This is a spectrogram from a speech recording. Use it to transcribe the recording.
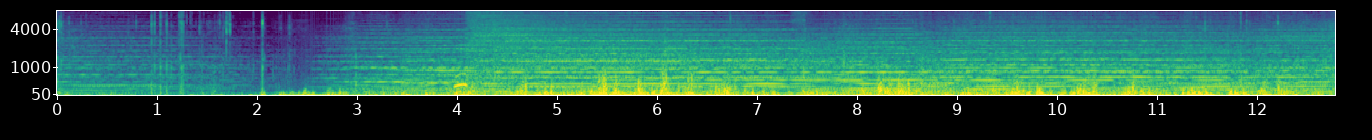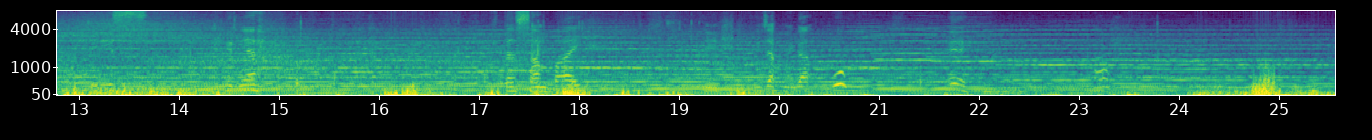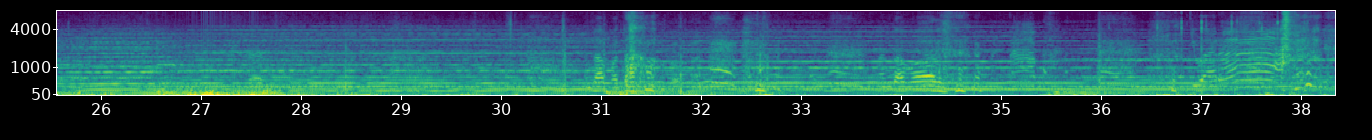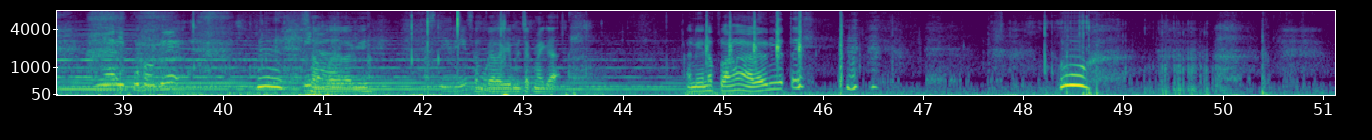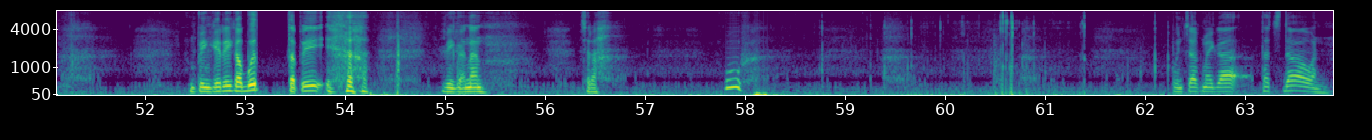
Kita sampai di puncak Mega. Wuh. Eh. mantap mantap mantap Bol. Mantap. Juara. Nyari puhoge. sampai lagi. Sampai lagi puncak mega. Anina pelang ada teh. Uh samping kiri kabut tapi samping kanan. Cerah uh puncak mega touchdown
